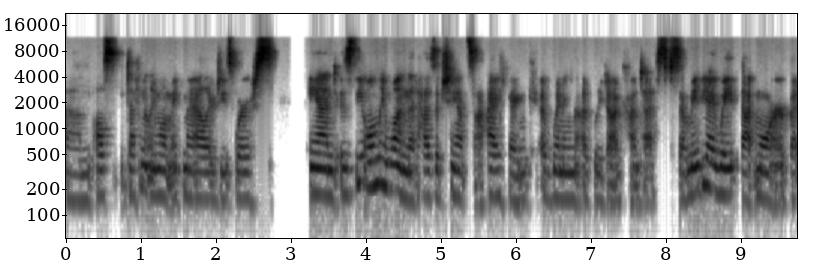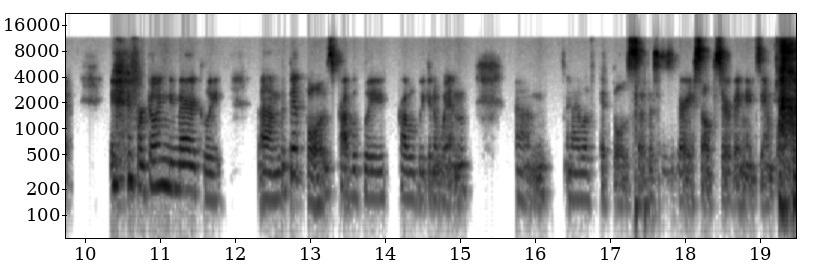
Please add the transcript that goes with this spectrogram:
um, also definitely won't make my allergies worse and is the only one that has a chance, I think, of winning the ugly dog contest. So maybe I weight that more, but if we're going numerically, um, the pit bull is probably probably going to win. Um, and I love pit bulls, so this is a very self-serving example.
